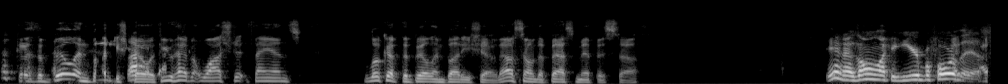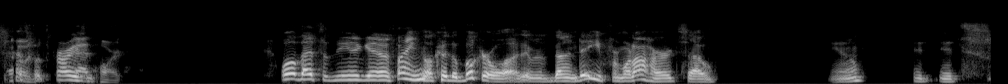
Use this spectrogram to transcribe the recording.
Because the Bill and Buddy show, if you haven't watched it, fans, look up the Bill and Buddy show. That was some of the best Memphis stuff. Yeah, and it was only like a year before this. That's what's crazy. part. Well, that's the other thing. Look who the booker was. It was Dundee, from what I heard. So, you know, it, it's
